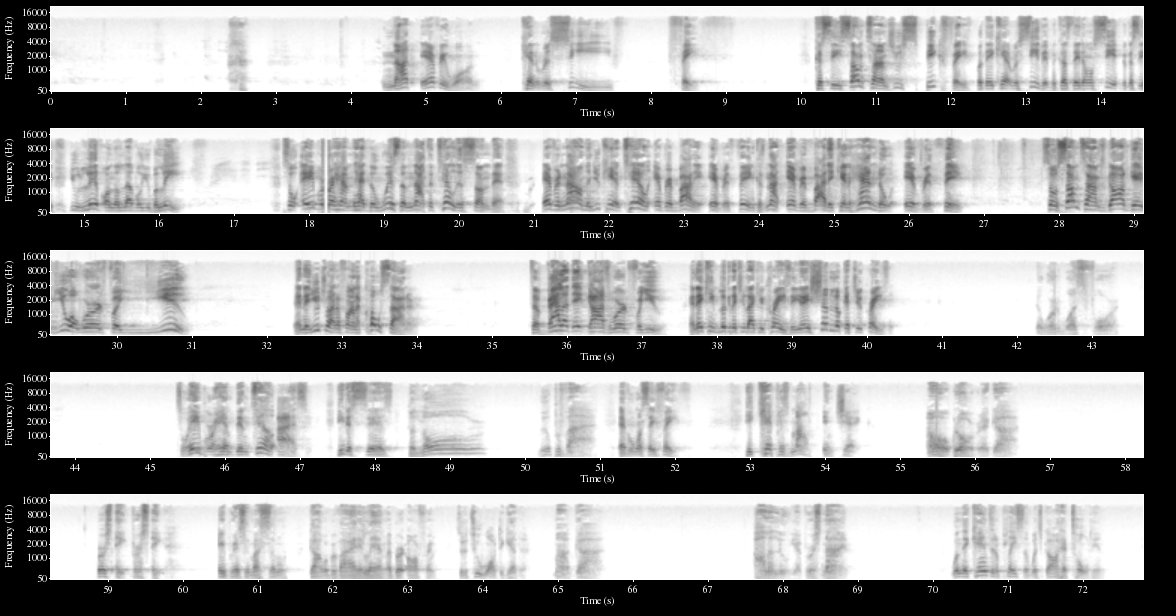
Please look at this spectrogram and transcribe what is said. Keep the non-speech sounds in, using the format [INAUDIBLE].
Not everyone can receive faith. Because, see, sometimes you speak faith, but they can't receive it because they don't see it. Because, see, you live on the level you believe. So, Abraham had the wisdom not to tell his son that. Every now and then, you can't tell everybody everything because not everybody can handle everything. So, sometimes God gave you a word for you, and then you try to find a cosigner to validate God's word for you. And they keep looking at you like you're crazy. They should look at you crazy. The word was for. So Abraham didn't tell Isaac. He just says, The Lord will provide. Everyone say faith. He kept his mouth in check. Oh, glory to God. Verse 8, verse 8. Abraham said, My son, God will provide a lamb, a burnt offering. So the two walked together. My God. Hallelujah. Verse 9. When they came to the place of which God had told him,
